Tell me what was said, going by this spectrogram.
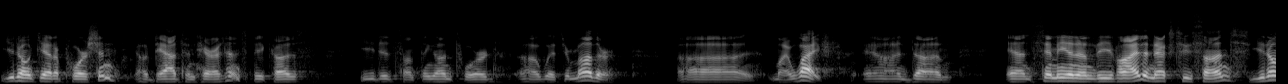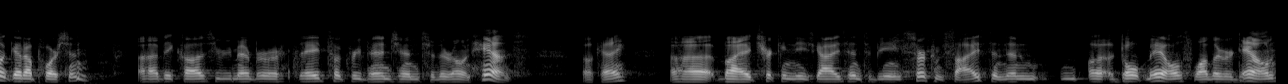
you don't get a portion of dad's inheritance because you did something untoward uh, with your mother, uh, my wife, and um, and Simeon and Levi, the next two sons, you don't get a portion uh, because you remember they took revenge into their own hands, okay, uh, by tricking these guys into being circumcised, and then uh, adult males while they were down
